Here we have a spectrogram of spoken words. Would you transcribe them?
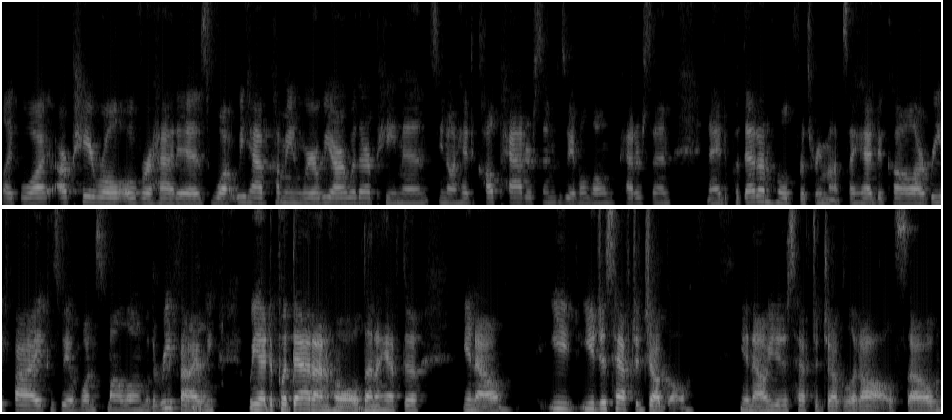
like what our payroll overhead is, what we have coming, where we are with our payments. You know, I had to call Patterson because we have a loan with Patterson, and I had to put that on hold for three months. I had to call our refi because we have one small loan with a refi. Mm-hmm. We we had to put that on hold. And I have to, you know, you you just have to juggle. You know, you just have to juggle it all. So,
